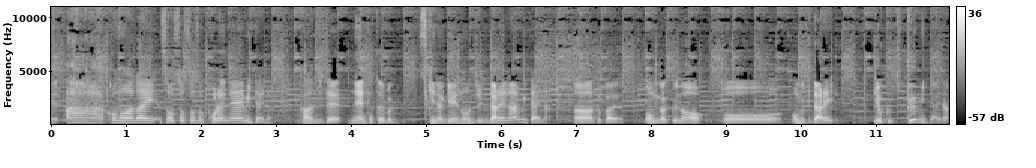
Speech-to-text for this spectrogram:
えああこの話題そうそうそうそうこれねみたいな感じでね例えば好きな芸能人誰なみたいなあとか音楽の音楽誰よく聞くみたいな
